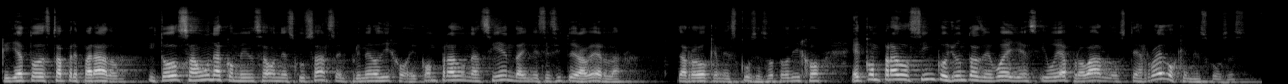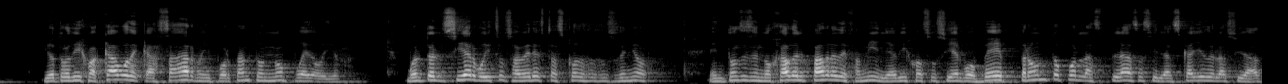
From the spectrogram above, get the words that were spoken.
que ya todo está preparado. Y todos a una comenzaron a excusarse. El primero dijo, he comprado una hacienda y necesito ir a verla te ruego que me excuses. Otro dijo, he comprado cinco yuntas de bueyes y voy a probarlos, te ruego que me excuses. Y otro dijo, acabo de casarme y por tanto no puedo ir. Vuelto el siervo hizo saber estas cosas a su señor. Entonces enojado el padre de familia dijo a su siervo, ve pronto por las plazas y las calles de la ciudad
